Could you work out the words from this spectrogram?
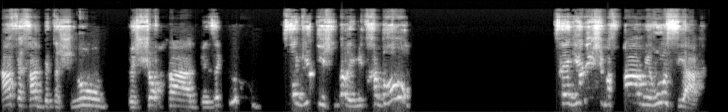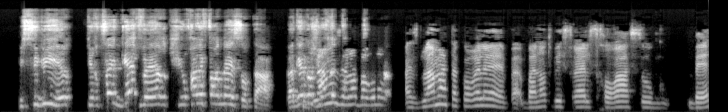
אף אחד בתשלום, בשוחד, וזה כלום. זה הגיוני שדברים יתחברו. זה הגיוני שבחורה מרוסיה, מסיביר, תרצה גבר שיוכל לפרנס אותה. והגבר אז למה זה לא ברור? אז למה אתה קורא לבנות בישראל סחורה סוג ב',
